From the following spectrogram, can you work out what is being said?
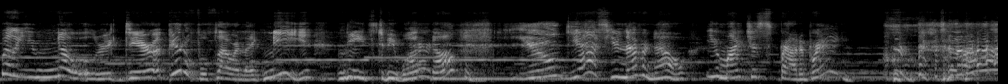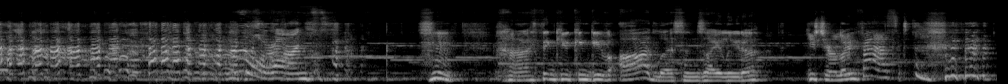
Well, you know, Ulrich dear, a beautiful flower like me needs to be watered often. You? Yes, you never know. You might just sprout a brain. Morons. Hmm. I think you can give Odd lessons, Aelita. You sure learn fast.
